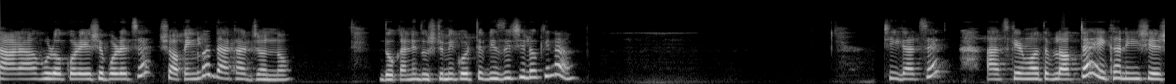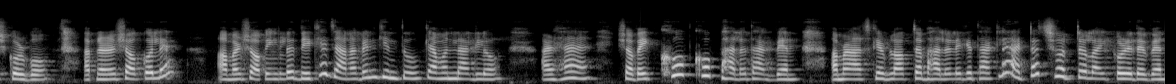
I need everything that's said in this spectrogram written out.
তাড়াহুড়ো করে এসে পড়েছে শপিংগুলো দেখার জন্য। দোকানে দুষ্টুমি করতে বিজি ছিল কি না ঠিক আছে, আজকের মতো ব্লগটা এখানেই শেষ করব। আপনারা সকলে আমার শপিংগুলো দেখে জানাবেন কিন্তু কেমন লাগল। আর হ্যাঁ সবাই খুব খুব ভালো থাকবেন। আমার আজকের ব্লগটা ভালো লেগে থাকলে একটা ছোট্ট লাইক করে দেবেন।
